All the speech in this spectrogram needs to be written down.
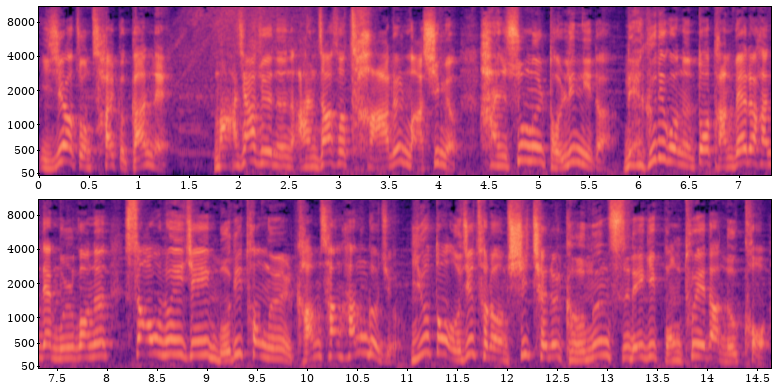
이제야 좀 살 것 같네. 마자죄는 앉아서 차를 마시며 한숨을 돌립니다. 네, 그리고는 또 담배를 한 대 물고는 사우루이제의 머리통을 감상하는 거죠. 이것도 어제처럼 시체를 검은 쓰레기 봉투에다 넣고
